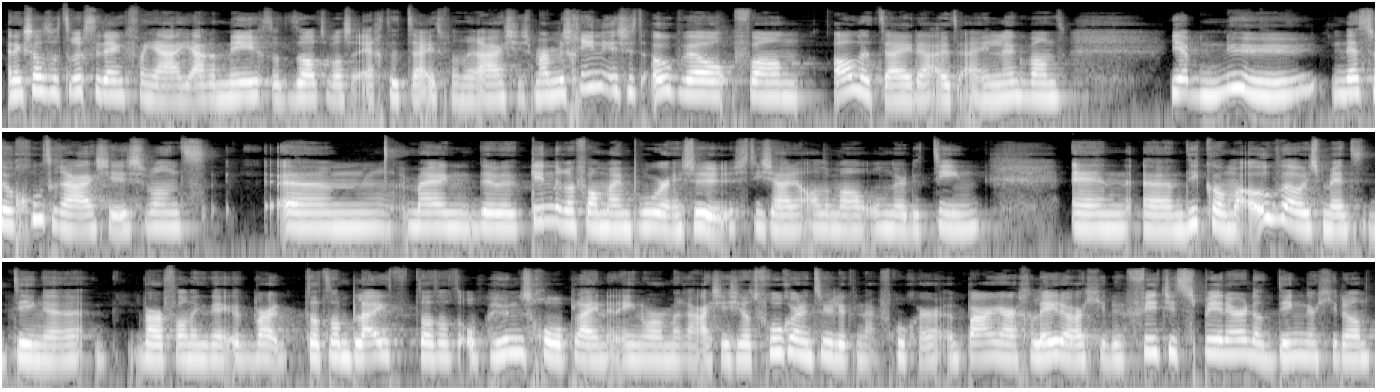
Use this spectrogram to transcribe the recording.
en ik zat zo terug te denken van ja, jaren 90, dat was echt de tijd van de raasjes. Maar misschien is het ook wel van alle tijden uiteindelijk. Want je hebt nu net zo goed raasjes. Want ehm, mijn, de kinderen van mijn broer en zus, die zijn allemaal onder de tien. En ehm, die komen ook wel eens met dingen waarvan ik denk, waar, dat dan blijkt dat dat op hun schoolplein een enorme rage is. Je had vroeger natuurlijk, nou vroeger, een paar jaar geleden had je de fidget spinner. Dat ding dat je dan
